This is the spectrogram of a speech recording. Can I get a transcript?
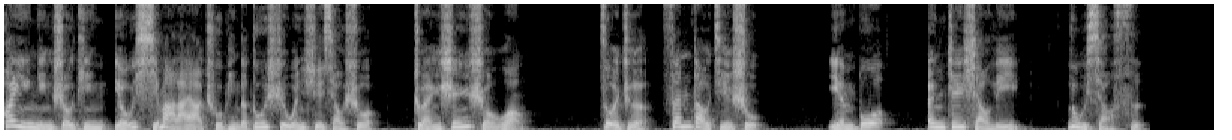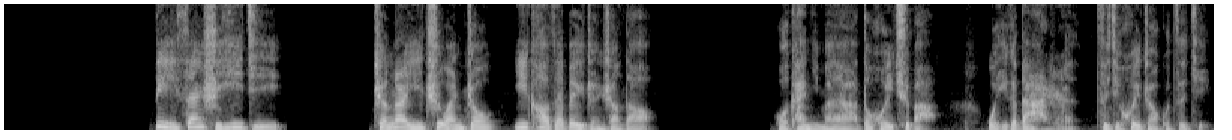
欢迎您收听由喜马拉雅出品的都市文学小说《转身守望》，作者三道结束，演播 N J 小黎、陆小四。第三十一集，陈二姨吃完粥，依靠在被枕上道：“我看你们啊，都回去吧。我一个大人，自己会照顾自己，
